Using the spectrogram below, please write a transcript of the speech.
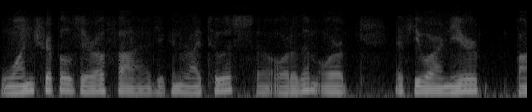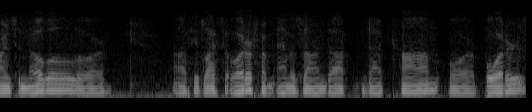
10005. You can write to us, uh, order them, or if you are near Barnes & Noble, or uh, if you'd like to order from Amazon.com or Borders,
